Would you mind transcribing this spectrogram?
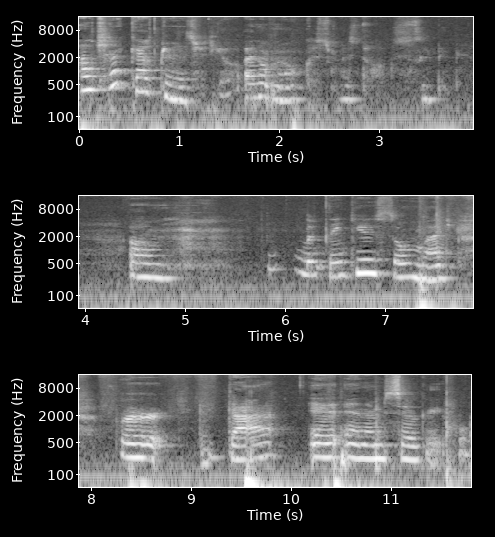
I'll check after this video. I don't know because my dog's sleeping. Um, but thank you so much for that, and, and I'm so grateful.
